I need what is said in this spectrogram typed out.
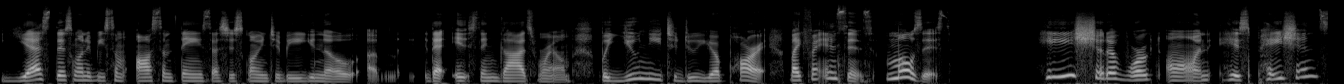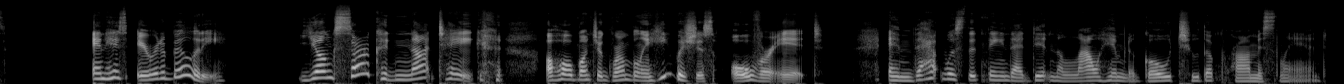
Yes, there's going to be some awesome things that's just going to be, you know, um, that it's in God's realm. But you need to do your part. Like, for instance, Moses, he should have worked on his patience and his irritability. Young Sir could not take a whole bunch of grumbling, he was just over it. And that was the thing that didn't allow him to go to the promised land.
